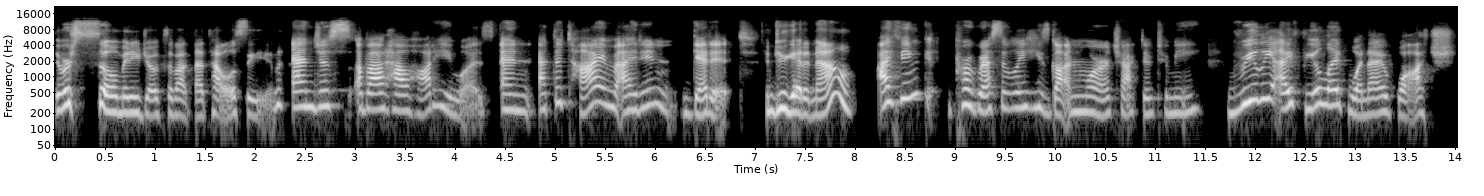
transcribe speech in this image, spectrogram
there were so many jokes about that towel scene. And just about how hot he was. And at the time, I didn't get it. Do you get it now? I think progressively he's gotten more attractive to me. Really, I feel like when I watch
